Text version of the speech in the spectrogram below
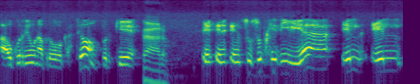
ha, ocurrido una provocación, porque Claro. en, en su subjetividad, él, él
